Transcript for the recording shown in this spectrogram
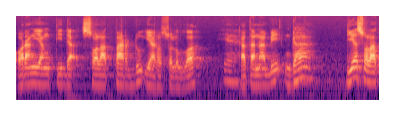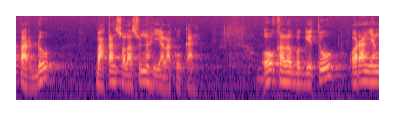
orang yang tidak sholat pardu ya Rasulullah yeah. kata Nabi enggak dia sholat pardu bahkan sholat sunnah ia lakukan oh kalau begitu orang yang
